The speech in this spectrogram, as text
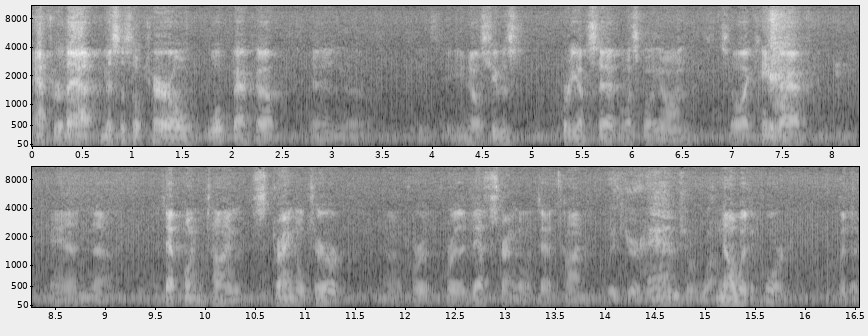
After that, Mrs. Otero woke back up, and uh, you know she was pretty upset and what's going on. So I came back, and uh, at that point in time, strangled her uh, for for a death strangle at that time. With your hands or what? No, with a cord, with a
